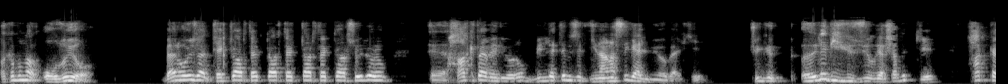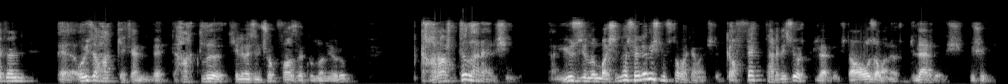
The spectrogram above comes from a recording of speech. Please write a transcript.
Bakın bunlar oluyor. Ben o yüzden tekrar tekrar tekrar tekrar söylüyorum. E, hak da veriyorum. Milletimizin inanası gelmiyor belki. Çünkü öyle bir yüzyıl yaşadık ki hakikaten e, o yüzden hakikaten ve haklı kelimesini çok fazla kullanıyorum. Kararttılar her şeyi. Yani yüzyılın başında söylemiş Mustafa Kemal işte. Gaflet perdesi örttüler demiş. Daha o zaman örttüler demiş. Düşün.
